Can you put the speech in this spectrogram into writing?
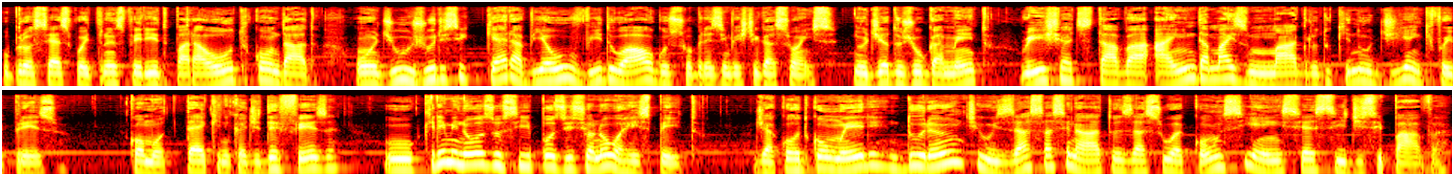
o processo foi transferido para outro condado, onde o júri sequer havia ouvido algo sobre as investigações. No dia do julgamento, Richard estava ainda mais magro do que no dia em que foi preso. Como técnica de defesa, o criminoso se posicionou a respeito. De acordo com ele, durante os assassinatos, a sua consciência se dissipava.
